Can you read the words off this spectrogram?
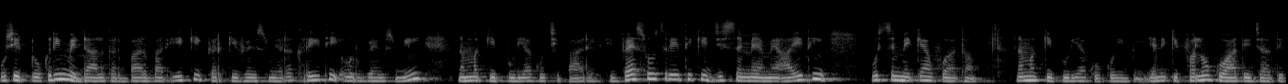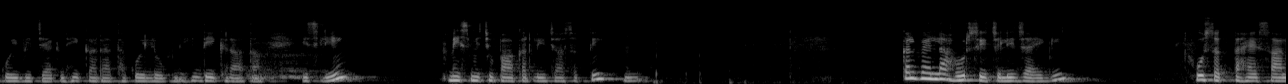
उसे टोकरी में डालकर बार बार एक एक करके वह उसमें रख रही थी और वह उसमें नमक की पुड़िया को छिपा रही थी। वह सोच रही थी कि जिस समय मैं आई थी, उस समय क्या हुआ था? नमक की पुड़िया को कोई भी, यानी कि फलों को आते जाते कोई भी चेक नहीं कर रहा था, कोई लोग नहीं देख रहा था, इसलिए मैं इसमें छुपा कर ले जा सकती हूँ। कल वह लाहौर से चली जाएगी। हो सकता है साल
